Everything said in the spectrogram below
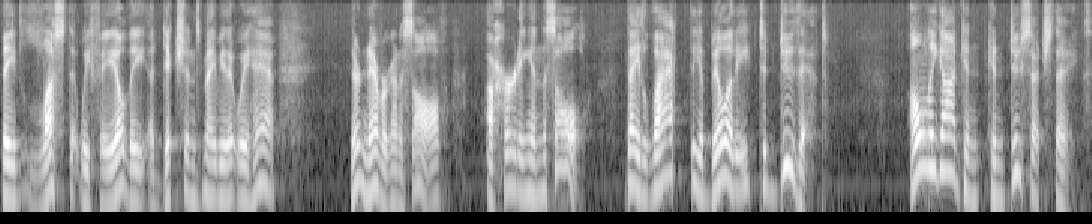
the lust that we feel, the addictions maybe that we have, they're never going to solve a hurting in the soul. They lack the ability to do that. Only God can, can do such things.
